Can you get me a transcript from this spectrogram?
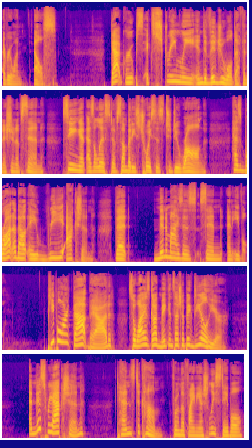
Everyone else. That group's extremely individual definition of sin, seeing it as a list of somebody's choices to do wrong, has brought about a reaction that minimizes sin and evil. People aren't that bad, so why is God making such a big deal here? And this reaction tends to come from the financially stable,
